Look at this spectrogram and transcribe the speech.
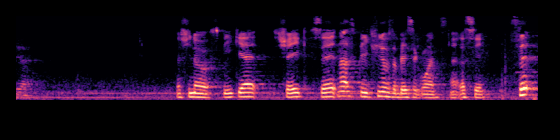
Yeah. Does she know speak yet? Shake, sit? Not speak. She knows the basic ones. Alright, let's see. Sit.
